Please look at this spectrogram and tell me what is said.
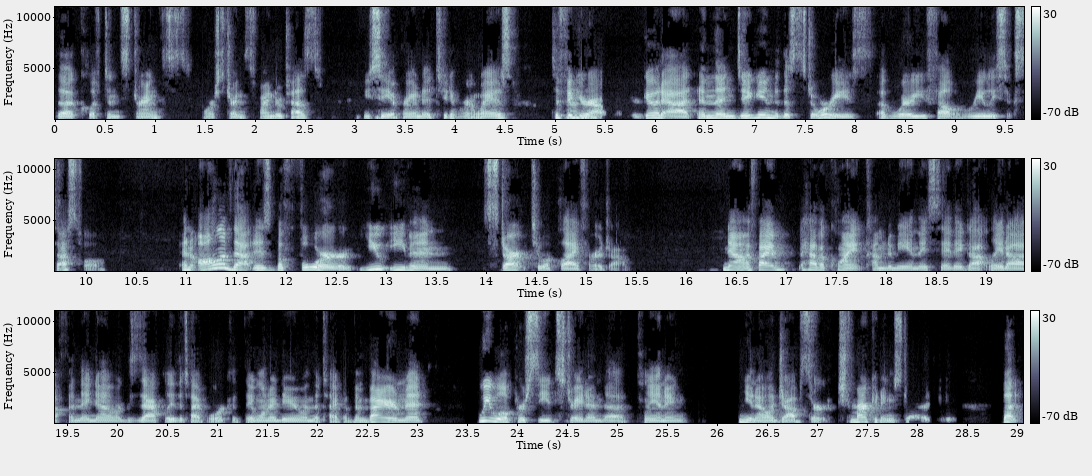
the Clifton Strengths or strengths finder test. You see it branded two different ways to figure mm-hmm. out what you're good at and then dig into the stories of where you felt really successful. And all of that is before you even start to apply for a job. Now, if I have a client come to me and they say they got laid off and they know exactly the type of work that they want to do and the type of environment, we will proceed straight into planning, you know, a job search marketing strategy but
